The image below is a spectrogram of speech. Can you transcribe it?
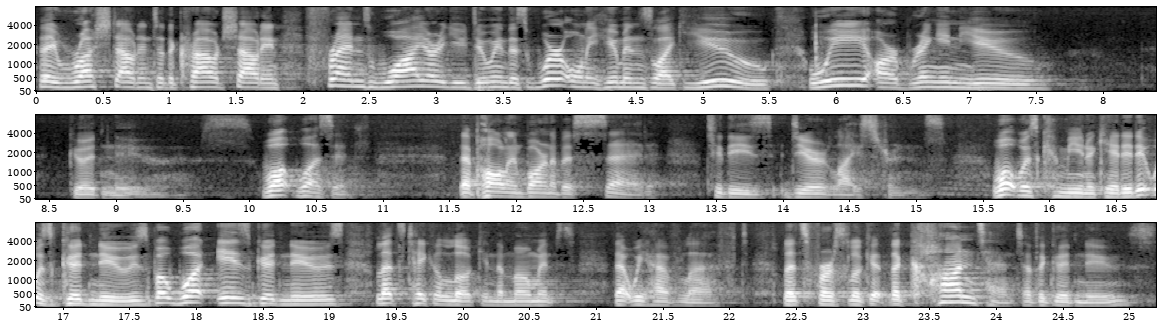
They rushed out into the crowd shouting, Friends, why are you doing this? We're only humans like you. We are bringing you good news. What was it that Paul and Barnabas said to these dear Lystrans? what was communicated. It was good news, but what is good news? Let's take a look in the moments that we have left. Let's first look at the content of the good news,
